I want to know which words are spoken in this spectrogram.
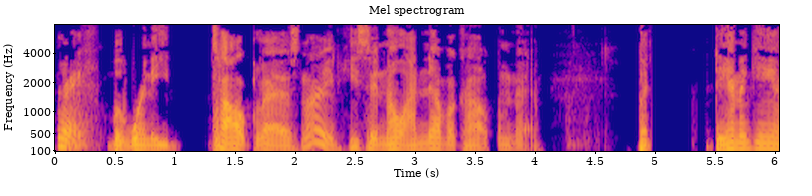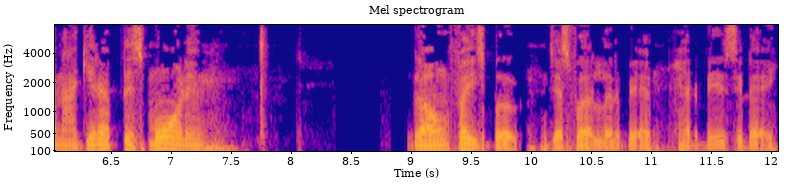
Right. But when he talked last night, he said, No, I never called them that. But then again, I get up this morning, go on Facebook just for a little bit, had a busy day,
